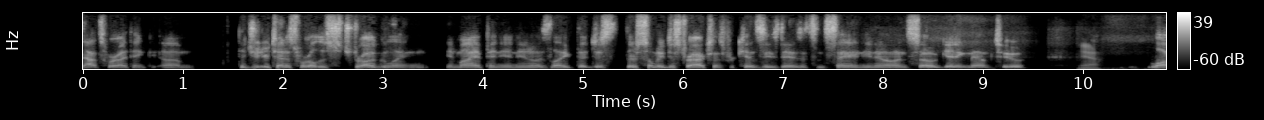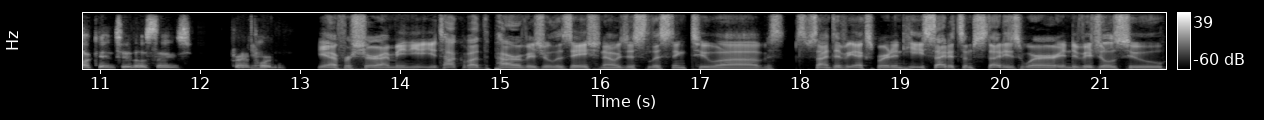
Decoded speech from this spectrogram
that's where I think um, the junior tennis world is struggling, in my opinion. You know, it's like that. Just there's so many distractions for kids these days. It's insane, you know. And so getting them to, yeah, lock into those things very yeah. important. Yeah, for sure. I mean, you, you talk about the power of visualization. I was just listening to a scientific expert, and he cited some studies where individuals who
